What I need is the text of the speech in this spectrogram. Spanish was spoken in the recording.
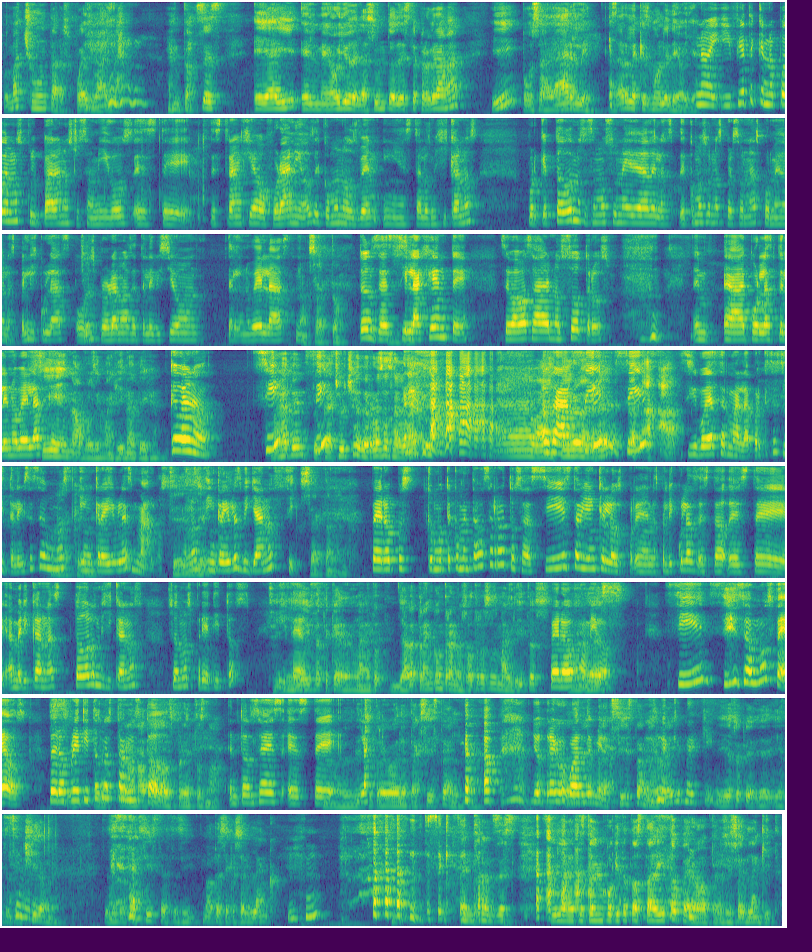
pues más chuntaros, pues vaya. Entonces, he ahí el meollo del asunto de este programa y pues a darle, a darle que es mole de olla. No, y, y fíjate que no podemos culpar a nuestros amigos este, de extranjera o foráneos de cómo nos ven y hasta los mexicanos, porque todos nos hacemos una idea de, las, de cómo son las personas por medio de las películas o Sí. los programas de televisión, telenovelas, ¿no? Exacto. Entonces, Sí, sí, si la gente se va a basar en nosotros en- ah, por las telenovelas, Sí, que, no, pues imagínate, hija. que bueno, sí, tu sí, cachucha de rosa salvaje. Ah, O sea, sí, ¿eh? sí, sí voy a ser mala, porque eso sí, Televisa hace unos increíbles malos, Sí, unos sí. increíbles villanos, sí. Exactamente. Pero pues, como te comentaba hace rato, o sea, sí está bien que los, en las películas esta, este, americanas, todos los mexicanos somos prietitos y Sí, feos. fíjate que la neta ya la traen contra nosotros esos malditos. Pero, Nada amigo. Sí, sí somos feos, pero Sí, prietitos pero- no estamos pero no todos. prietos no. Entonces, este, No, de la- hecho traigo de taxista. El, yo traigo guante, mira. Taxista, mi Aquí, rey. aquí. Y eso que, y este es mira. chido, mira. Este es de taxista, este sí. Nótese que soy blanco. No sé qué soy. Entonces, sí, la neta estoy un poquito tostadito, pero, pero sí soy blanquito.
